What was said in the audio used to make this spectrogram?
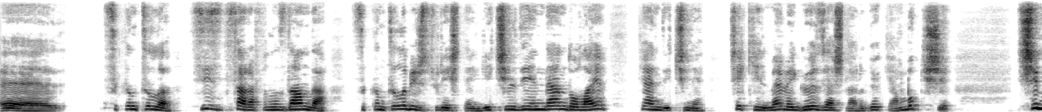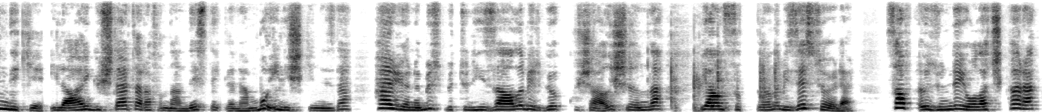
eee, sıkıntılı siz tarafınızdan da sıkıntılı bir süreçten geçildiğinden dolayı kendi içine çekilme ve gözyaşları döken bu kişi Şimdiki ilahi güçler tarafından desteklenen bu ilişkinizde her yöne büsbütün hizalı bir gökkuşağı ışığında yansıttığını bize söyler. Saf özünde yola çıkarak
